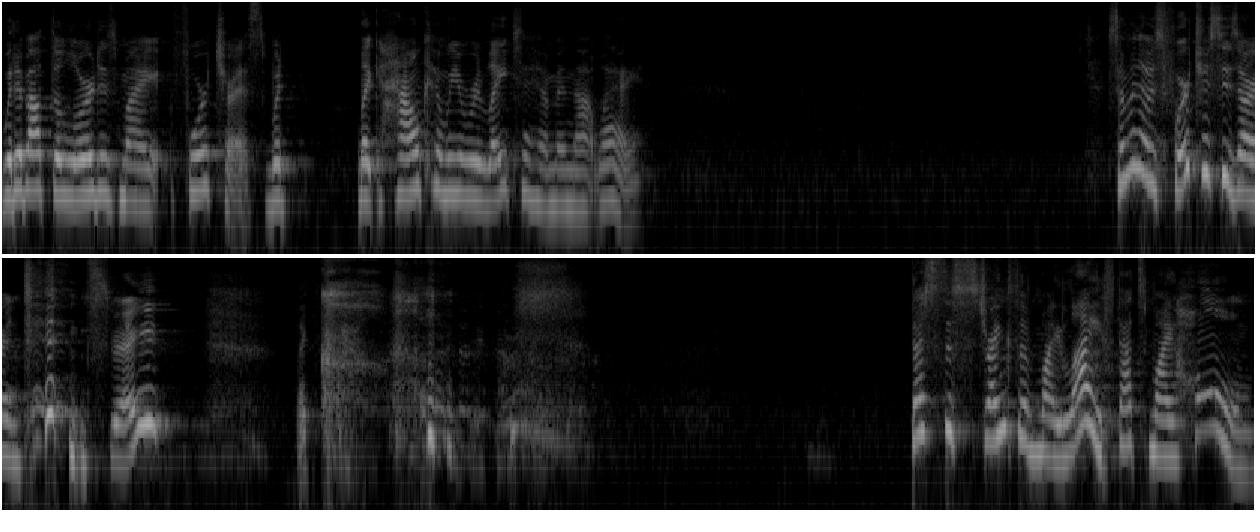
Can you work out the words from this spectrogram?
What about the Lord is my fortress? What, like, how can we relate to Him in that way? Some of those fortresses are intense, right? Like, that's the strength of my life. That's my home.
